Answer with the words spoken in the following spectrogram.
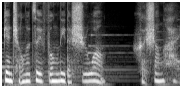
变成了最锋利的失望和伤害。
